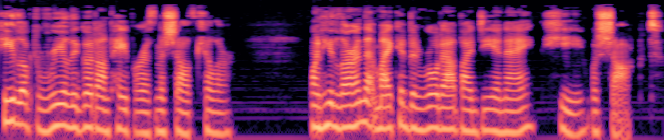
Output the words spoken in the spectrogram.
He looked really good on paper as Michelle's killer. When he learned that Mike had been ruled out by DNA, he was shocked.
